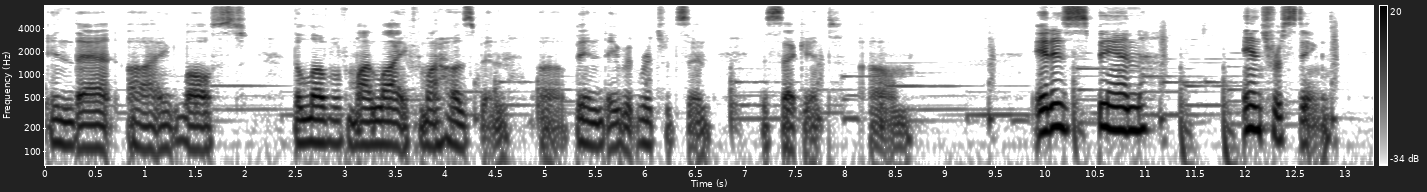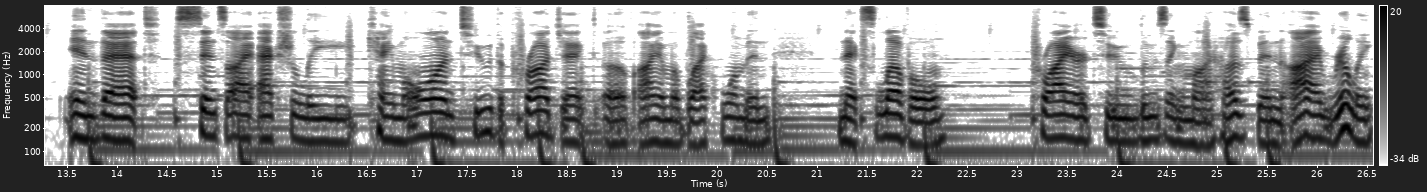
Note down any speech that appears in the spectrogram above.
in that I lost the love of my life, my husband, uh, Ben David Richardson II. Um, it has been interesting in that since I actually came on to the project of I Am a Black Woman Next Level, prior to losing my husband, I really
